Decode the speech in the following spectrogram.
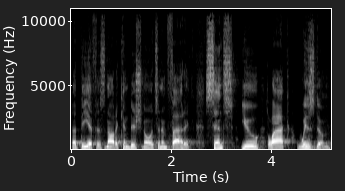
that the if is not a conditional, it's an emphatic. Since you lack wisdom,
